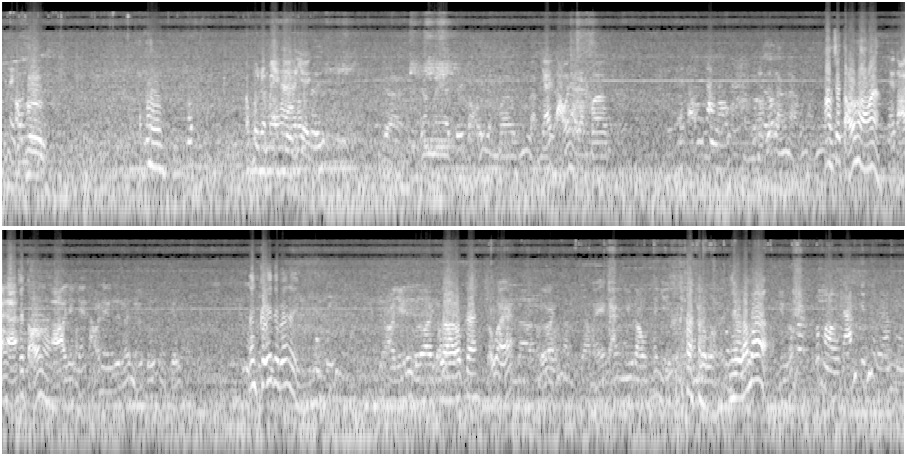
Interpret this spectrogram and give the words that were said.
Cái này ốc hương. Ốc hương. Ốc hương rame ha hay gì? dạ răm me chế tỏi răm bơ cũng làm trái tỏi hay răm bơ? Cái tỏi nào ngon. Không trái tỏi ngon à. Trái tỏi hả? Trái tỏi ngon. Ờ vậy trái tỏi đi. Lấy nửa túi một ký. Đăng ký đi bé này. Một tí rồi vậy đi được rồi đủ rồi rồi. ok. Đủ rồi á. Được rồi. Mẹ ăn nhiêu đâu thấy nhiều. Rồi nhiều lắm á. Nhiều lắm á. Có mờ tám chín rồi ăn không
